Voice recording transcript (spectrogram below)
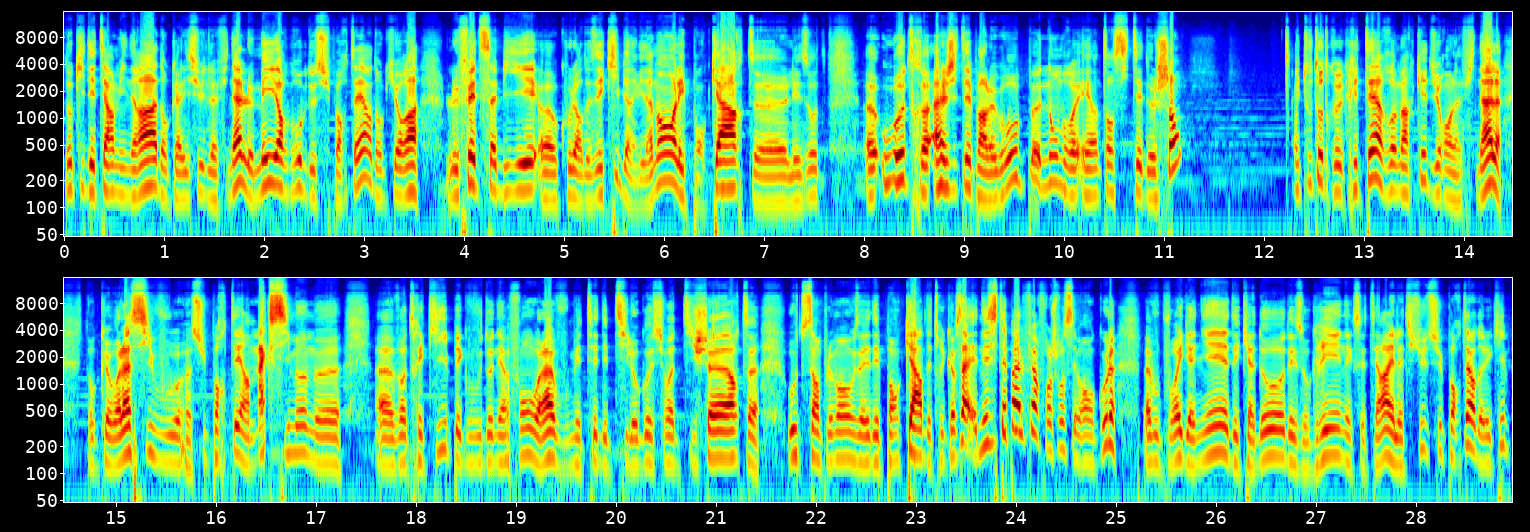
donc qui déterminera donc à l'issue de la finale le meilleur groupe de supporters. Donc il y aura le fait de s'habiller euh, aux couleurs des équipes, bien évidemment, les pancartes, les ou autres agités par le groupe, nombre et intensité de chants. Et tout autre critère remarqué durant la finale. Donc euh, voilà, si vous euh, supportez un maximum euh, votre équipe et que vous vous donnez à fond, voilà, vous mettez des petits logos sur votre t-shirt ou tout simplement vous avez des pancartes, des trucs comme ça. N'hésitez pas à le faire, franchement c'est vraiment cool. Bah, vous pourrez gagner des cadeaux, des eaux green, etc. Et l'attitude supporter de l'équipe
